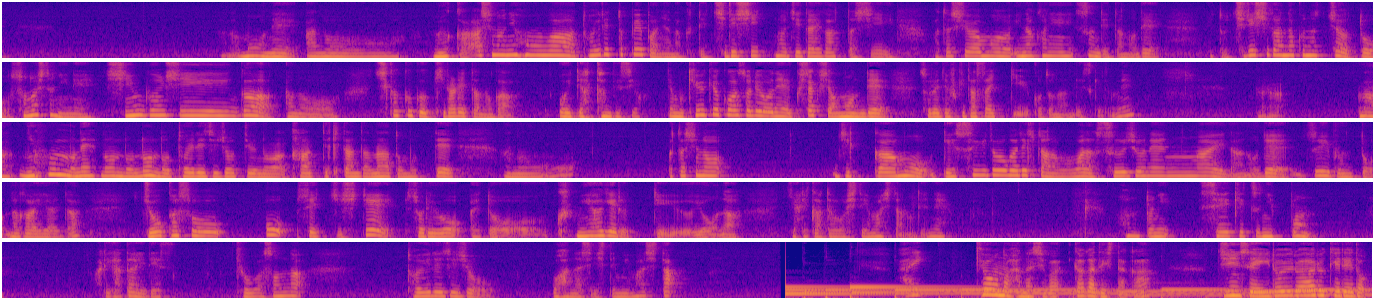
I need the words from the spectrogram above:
もうねあの昔の日本はトイレットペーパーじゃなくてチリシの時代があったし私はもう田舎に住んでいたので、えっと、チリシがなくなっちゃうとその下にね新聞紙があの四角く切られたのが置いてあったんですよ。でも究極はそれをねくしゃくしゃもんでそれで拭きなさいっていうことなんですけどね。だからまあ日本もねどんどんどんどんトイレ事情っていうのは変わってきたんだなと思ってあの私の実家も下水道ができたのもまだ数十年前なので随分と長い間浄化槽を設置してそれを、えっと、組み上げるっていうようなやり方をしていましたのでね。本当に清潔日本。ありがたいです。今日はそんなトイレ事情をお話ししてみました。はい。今日の話はいかがでしたか？人生いろいろあるけれど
